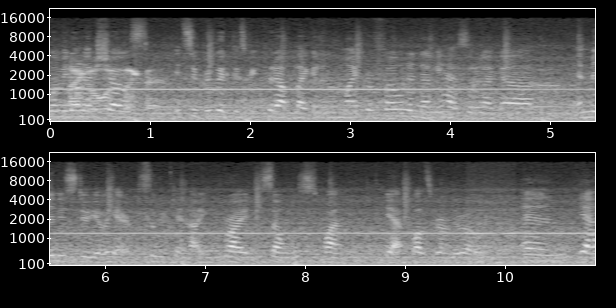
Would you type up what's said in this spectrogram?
when we don't have shows, it's super good because we put up like a little microphone and then we have sort of like a, a mini studio here so we can like write songs one yeah whilst we're on the road. And yeah,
